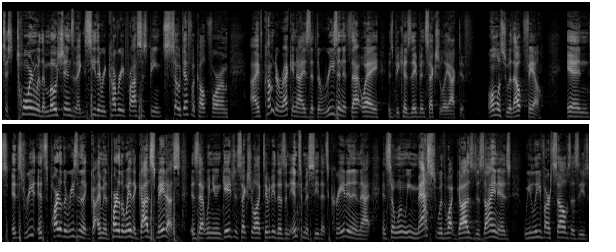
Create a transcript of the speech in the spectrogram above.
just torn with emotions, and I can see the recovery process being so difficult for them, I've come to recognize that the reason it's that way is because they've been sexually active, almost without fail. And it's re- it's part of the reason that God, I mean part of the way that God's made us is that when you engage in sexual activity there's an intimacy that's created in that. And so when we mess with what God's design is we leave ourselves as these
